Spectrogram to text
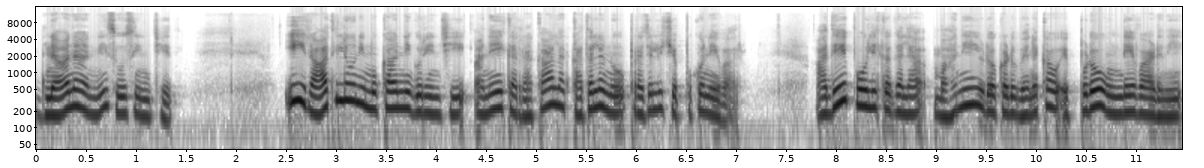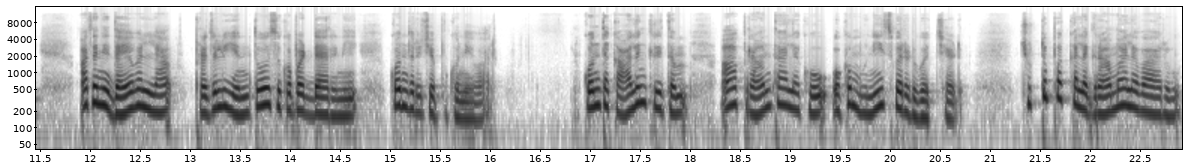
జ్ఞానాన్ని సూచించేది. ఈ రాతిలోని ముఖాన్ని గురించి అనేక రకాల కథలను ప్రజలు చెప్పుకునేవారు. అదే పోలిక గల మహనీయుడొకడు వెనక ఎప్పుడో ఉండేవాడని అతని దయవల్ల ప్రజలు ఎంతో సుఖపడ్డారని కొందరు చెప్పుకునేవారు. కొంతకాలం క్రితం ఆ ప్రాంతాలకు ఒక మునీశ్వరుడు వచ్చాడు. చుట్టుపక్కల గ్రామాల వారు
